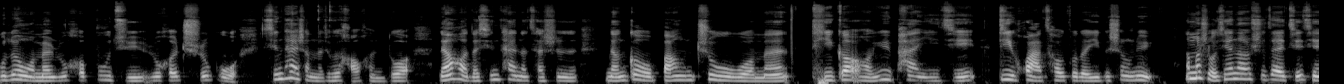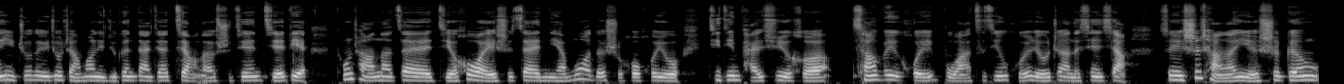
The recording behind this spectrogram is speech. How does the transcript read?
无论我们如何布局、如何持股，心态上呢就会好很多。良好的心态呢，才是能够帮助我们提高啊预判以及计划操作的一个胜率。那么首先呢，是在节前一周的一周展望里就跟大家讲了时间节点。通常呢，在节后啊，也是在年末的时候会有基金排序和仓位回补啊、资金回流这样的现象。所以市场呢，也是跟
